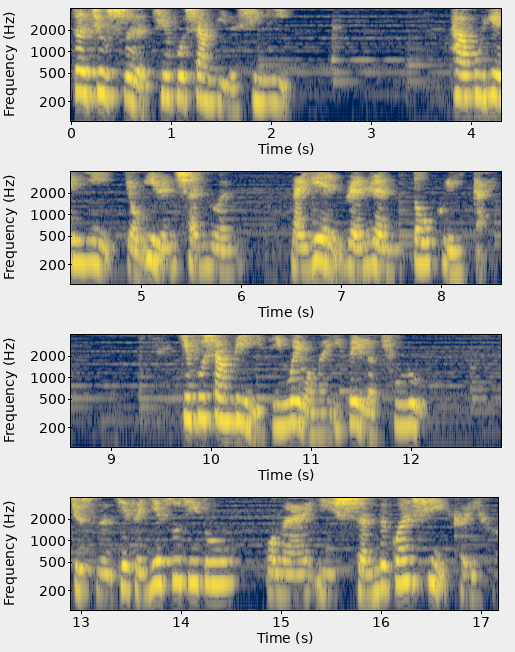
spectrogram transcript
这就是天父上帝的心意，他不愿意有一人沉沦，乃愿人人都悔改。天父上帝已经为我们预备了出路，就是借着耶稣基督，我们与神的关系可以和；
